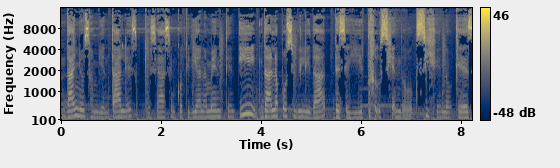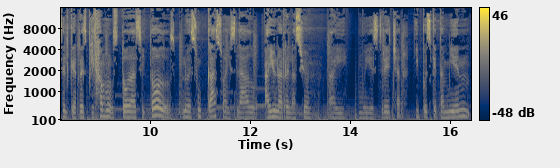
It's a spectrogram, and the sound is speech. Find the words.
daños ambientales que se hacen cotidianamente y da la posibilidad de seguir produciendo oxígeno, que es el que respiramos todas y todos. No es un caso aislado, hay una relación ahí muy estrecha y pues que también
